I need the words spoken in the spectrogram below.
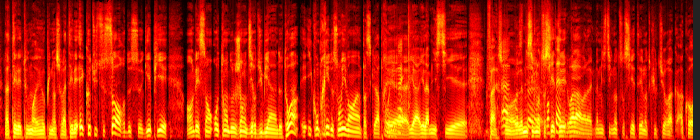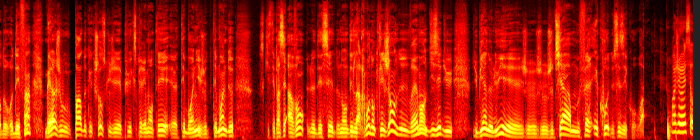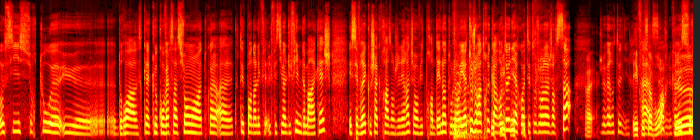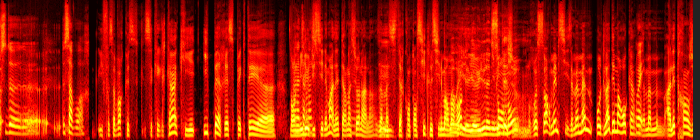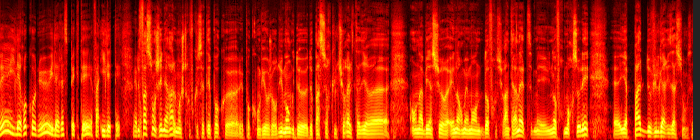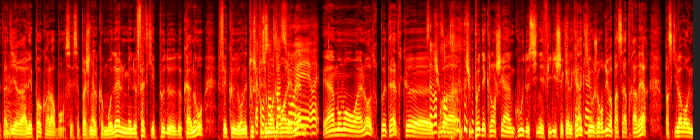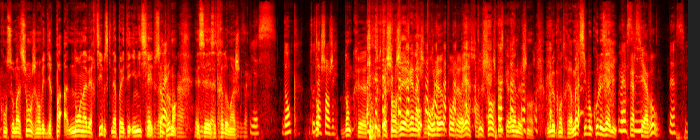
la télé, tout le monde a une opinion sur la télé et que tu te sors de ce guépier en laissant autant de gens dire du bien de toi, et y compris de son hein, parce qu'après Oui. euh, il y a, l'amnistie, euh, enfin post- l'amnistie que notre société, voilà, Mm. voilà, l'amnistie que notre société, notre culture acc- accorde aux, aux défunts. Mais là, je vous parle de quelque chose que j'ai pu expérimenter, euh, témoigner. Je témoigne de ce qui s'était passé avant le décès de Nandé de l'Armand. Donc les gens de, vraiment disaient du, du bien de lui et je, je, je tiens à me faire écho de ces échos. Voilà. Moi, j'avais aussi surtout euh, eu euh, droit à quelques conversations, en tout cas à écouter pendant les le festival du film de Marrakech. Et c'est vrai que chaque phrase, en général, tu as envie de prendre des notes ou alors il y a toujours un truc à retenir. Tu es toujours là, genre ça, Ouais. je vais retenir. Et il faut Ah, savoir c'est une vraie que- source de, de, de savoir. il faut savoir que c'est- c'est quelqu'un qui est hyper respecté euh, dans À le milieu du cinéma à l'international. hein. C'est-à-dire quand on cite le cinéma au Maroc, oui, il y a une unanimité. son nom sur- ressort même si même au-delà des Marocains. Oui. Zama, même à l'étranger, il est reconnu, il est respecté. Enfin, il était. Mais De bon. façon générale, moi je trouve que cette époque, euh, l'époque qu'on vit aujourd'hui, manque de, de passeurs culturels. C'est-à-dire, euh, on a bien sûr énormément d'offres sur Internet, mais une offre morcelée, euh, il n'y a pas de vulgarisation. C'est-à-dire, à l'époque, alors bon, c'est pas génial comme modèle, mais le fait qu'il y ait peu de, de canaux fait qu'on est tous La plus ou moins devant les mêmes. est. ouais. Et à un moment ou à un autre, peut-être que tu, vois, prendre. tu peux déclencher un goût de cinéphilie chez quelqu'un qui aujourd'hui va passer à travers parce qu'il va avoir une consommation, j'ai envie de dire, pas non avertie parce qu'il n'a pas été initié, tout simplement. Ouais. Et c'est c'est très dommage. Exact. Yes. Donc, tout Donc, a changé. Donc, euh, donc tout a changé et rien n'a changé. pour ne, pour ne rien changer. Tout change parce que rien ne change. Ou le contraire. Merci beaucoup les amis. Merci. Merci à vous. Merci.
